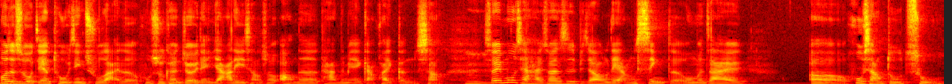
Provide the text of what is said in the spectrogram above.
或者是我今天图已经出来了，胡叔可能就有点压力，想说哦，那他那边也赶快跟上。所以目前还算是比较良性的，我们在。呃，互相督促，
